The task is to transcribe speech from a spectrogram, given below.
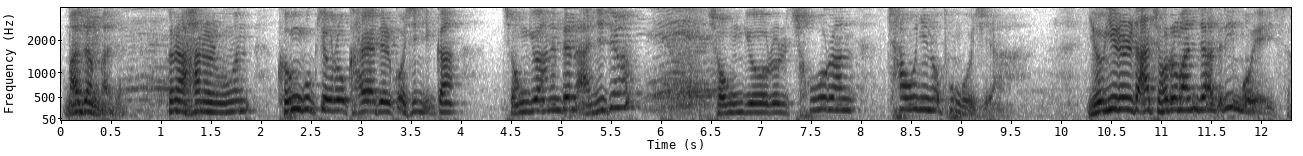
맞아, 맞아. 그러나 하늘궁은 건국적으로 가야 될 곳이니까 종교하는 데는 아니죠? 종교를 초월한 차원이 높은 곳이야. 여기를 다 졸업한 자들이 모여 있어.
